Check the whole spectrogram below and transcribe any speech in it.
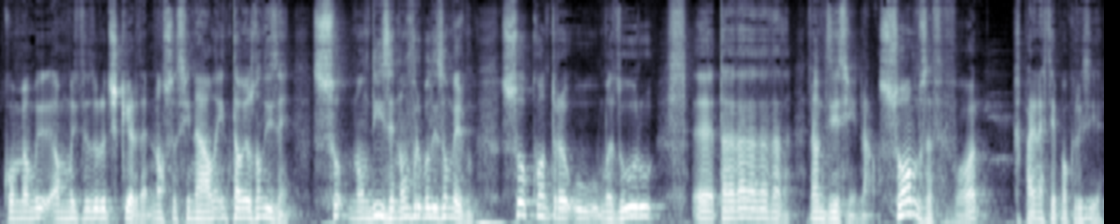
como é uma, é uma, ditadura de esquerda não se assinala, então eles não dizem sou, não dizem, não verbalizam mesmo sou contra o Maduro uh, tá, tá, tá, não dizem assim, não, somos a favor reparem nesta hipocrisia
